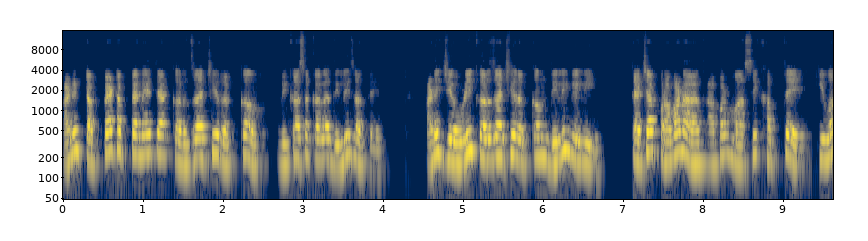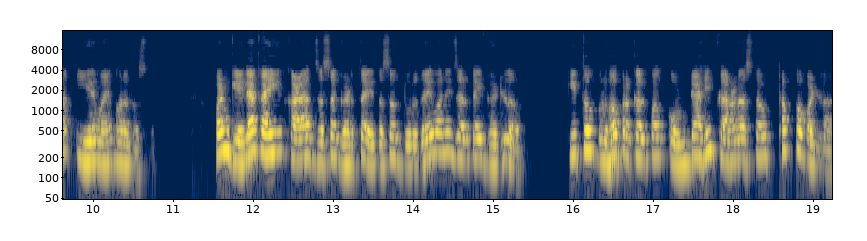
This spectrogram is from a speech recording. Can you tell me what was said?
आणि टप्प्याटप्प्याने त्या कर्जाची रक्कम विकासकाला दिली जाते आणि जेवढी कर्जाची रक्कम दिली गेली त्याच्या प्रमाणात आपण मासिक हप्ते किंवा ईएमआय भरत असतो. पण गेल्या काही काळात जसं घडतंय तसं दुर्दैवाने जर काही घडलं की तो गृहप्रकल्प कोणत्याही कारणास्तव ठप्प पडला.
